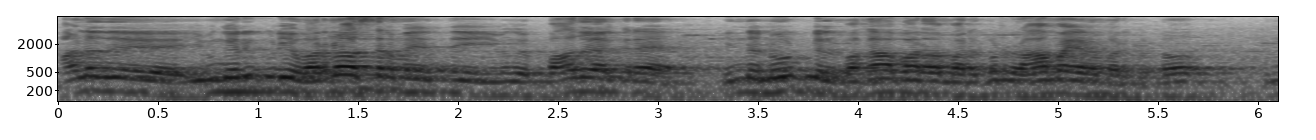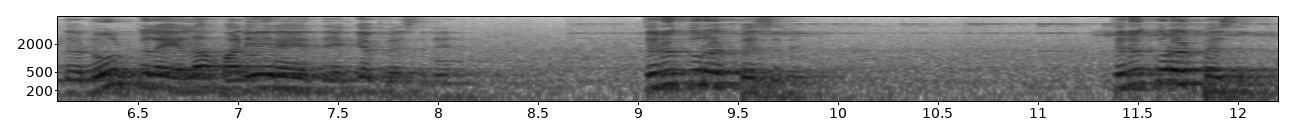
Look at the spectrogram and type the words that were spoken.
அல்லது இவங்க இருக்கக்கூடிய வர்ணாசிரமத்தை இவங்க பாதுகாக்கிற இந்த நூல்கள் மகாபாரதமாக இருக்கட்டும் ராமாயணமாக இருக்கட்டும் இந்த நூல்களை எல்லாம் மனிதநேயத்தை எங்கே பேசுது? திருக்குறள் பேசுது. திருக்குறள் பேசுது.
